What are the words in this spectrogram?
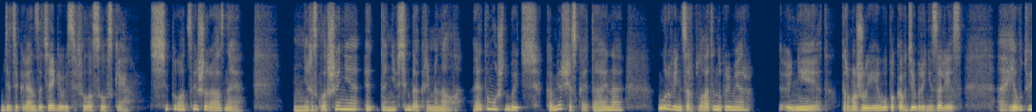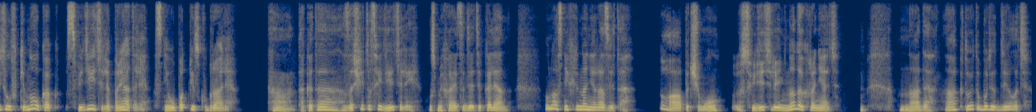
Дядя Колян затягивается философски. «Ситуации же разные. Неразглашение – это не всегда криминал. Это может быть коммерческая тайна, уровень зарплаты, например, «Нет, торможу я его, пока в дебри не залез. Я вот видел в кино, как свидетеля прятали, с него подписку брали». «Хм, так это защита свидетелей», – усмехается дядя Колян. «У нас ни хрена не развито». «А почему? Свидетелей не надо охранять?» «Надо. А кто это будет делать?»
